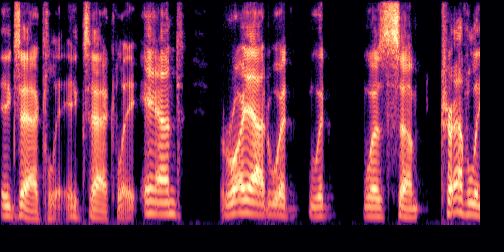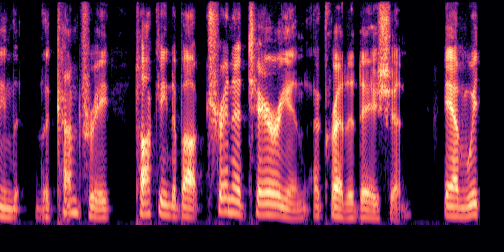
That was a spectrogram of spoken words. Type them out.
Exactly, exactly. And Roy Atwood would, was um, traveling the country talking about Trinitarian accreditation. And we,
